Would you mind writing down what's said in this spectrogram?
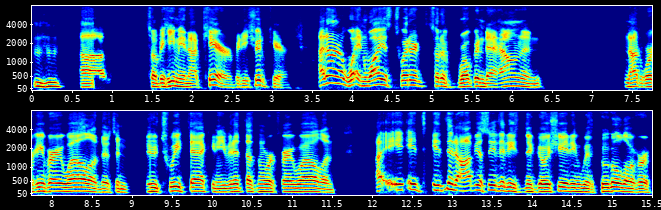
hmm So, but he may not care, but he should care. I don't know, and why is Twitter sort of broken down and not working very well? And there's a new tweet deck, and even it doesn't work very well. And I, it, it isn't it obviously that he's negotiating with Google over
